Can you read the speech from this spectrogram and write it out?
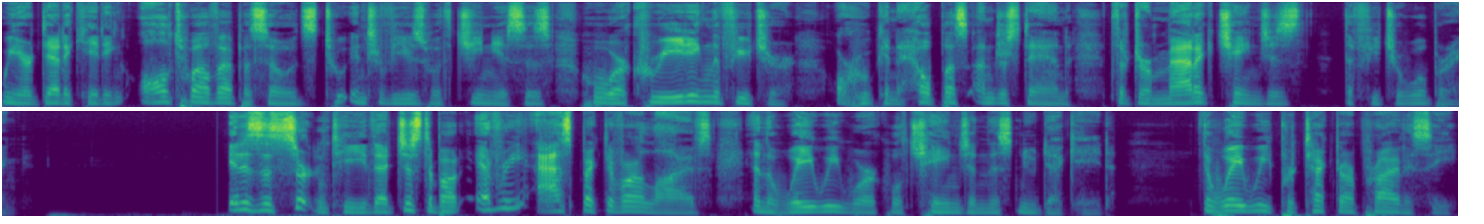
we are dedicating all 12 episodes to interviews with geniuses who are creating the future or who can help us understand the dramatic changes the future will bring. It is a certainty that just about every aspect of our lives and the way we work will change in this new decade. The way we protect our privacy,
